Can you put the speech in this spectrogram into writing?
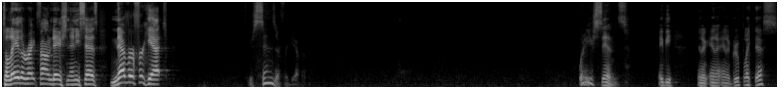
to lay the right foundation. And he says, Never forget your sins are forgiven. What are your sins? Maybe in a, in a, in a group like this.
